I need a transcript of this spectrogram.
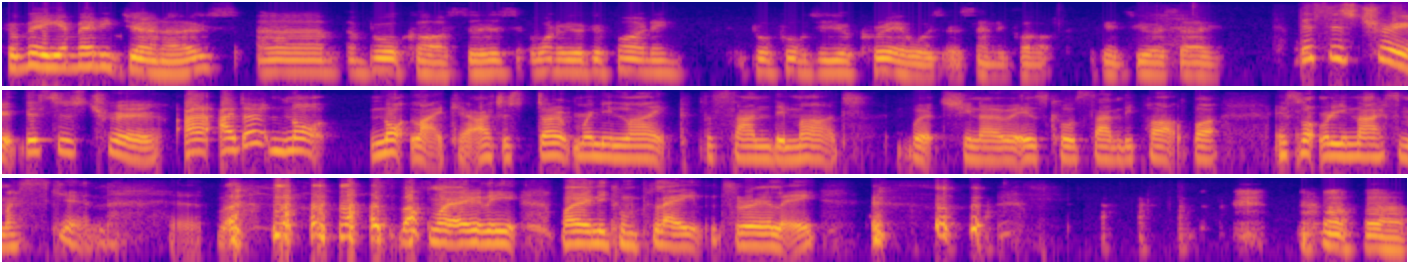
for me and many journos um, and broadcasters, one of your defining performances of your career was at Sandy Park against USA. This is true. This is true. I, I don't not not like it. I just don't really like the sandy mud, which you know is called Sandy Park, but it's not really nice on my skin. Yeah, that's, that's my only my only complaint, really.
